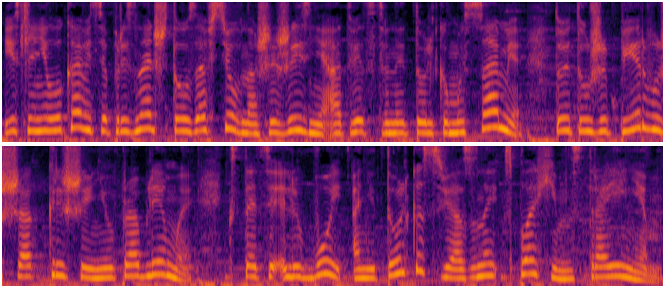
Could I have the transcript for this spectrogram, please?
Если не лукавить, а признать, что за все в нашей жизни ответственны только мы сами, то это уже первый шаг к решению проблемы. Кстати, любой, а не только связанный с плохим настроением.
